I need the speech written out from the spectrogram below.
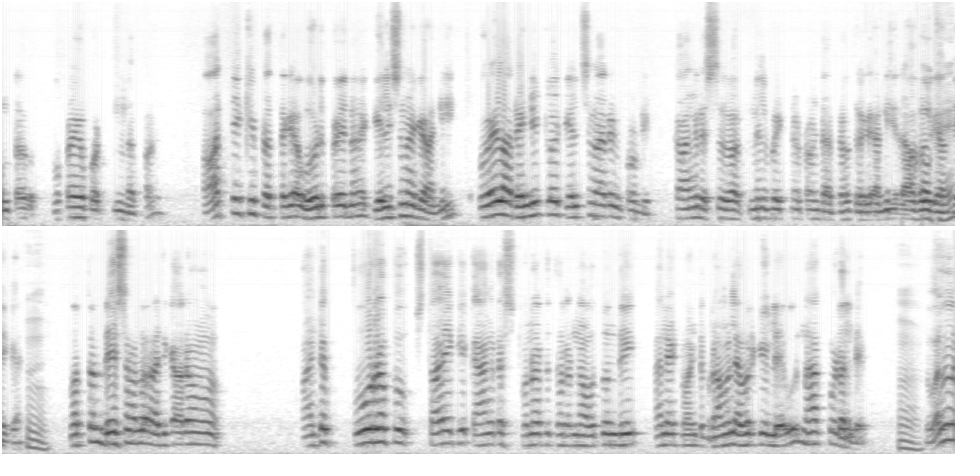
ఉంటూ ఉపయోగపడుతుంది తప్ప పార్టీకి పెద్దగా ఓడిపోయినా గెలిచినా గానీ ఒకవేళ రెండిట్లో గెలిచినారనుకోండి కాంగ్రెస్ నిలబెట్టినటువంటి అభ్యర్థులు గాని రాహుల్. గాంధీ గాని మొత్తం దేశంలో అధికారం అంటే పూర్వపు స్థాయికి కాంగ్రెస్ పునరుద్ధరణ అవుతుంది అనేటువంటి భ్రమలు ఎవరికీ లేవు నాకు కూడా లేవు. అందువల్ల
